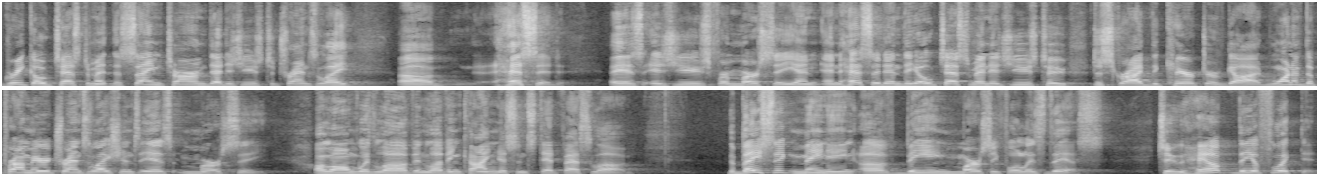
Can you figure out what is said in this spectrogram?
Greek Old Testament, the same term that is used to translate uh, Hesed is, is used for mercy, and, and Hesed in the Old Testament is used to describe the character of God. One of the primary translations is mercy, along with love and loving kindness and steadfast love. The basic meaning of being merciful is this to help the afflicted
